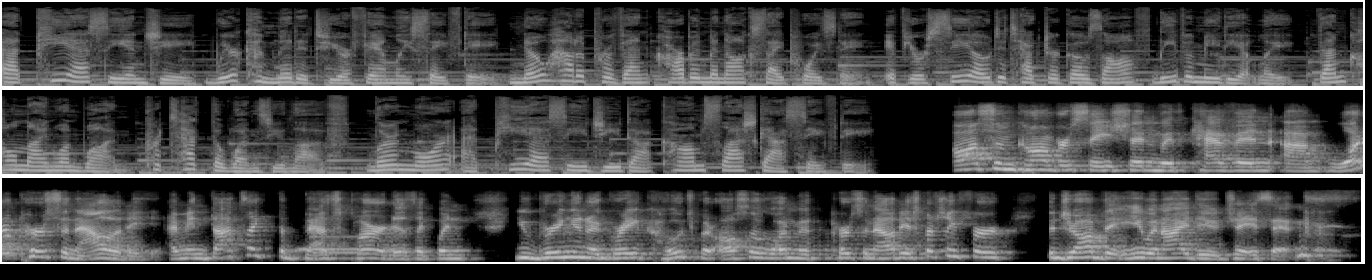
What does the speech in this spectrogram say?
At PSEG, we're committed to your family safety. Know how to prevent carbon monoxide poisoning. If your CO detector goes off, leave immediately. Then call 911. Protect the ones you love. Learn more at pseg.com slash gas safety awesome conversation with Kevin. Um, what a personality. I mean, that's like the best part is like when you bring in a great coach, but also one with personality, especially for the job that you and I do, Jason.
